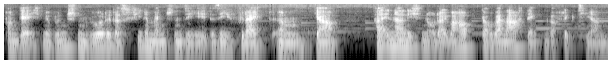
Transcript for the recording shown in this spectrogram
von der ich mir wünschen würde, dass viele Menschen sie, sie vielleicht ähm, ja, verinnerlichen oder überhaupt darüber nachdenken, reflektieren.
